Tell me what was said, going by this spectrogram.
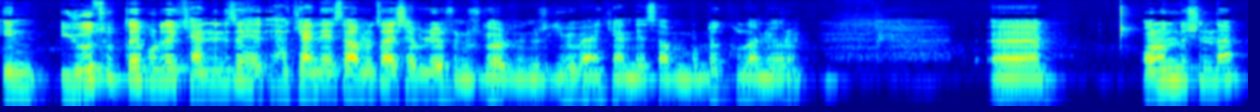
in, YouTube'da burada kendinize kendi hesabınızı açabiliyorsunuz gördüğünüz gibi ben kendi hesabımı burada kullanıyorum. Ee, onun dışında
